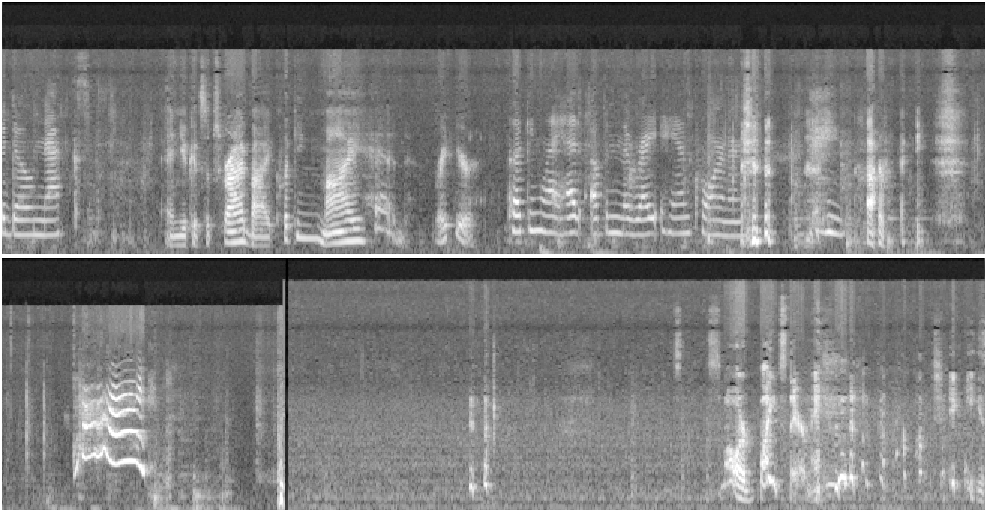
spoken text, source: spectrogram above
to go next. and you could subscribe by clicking my head right here. Clicking my head up in the right hand corner. All right. Smaller bites there, man. Jeez.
